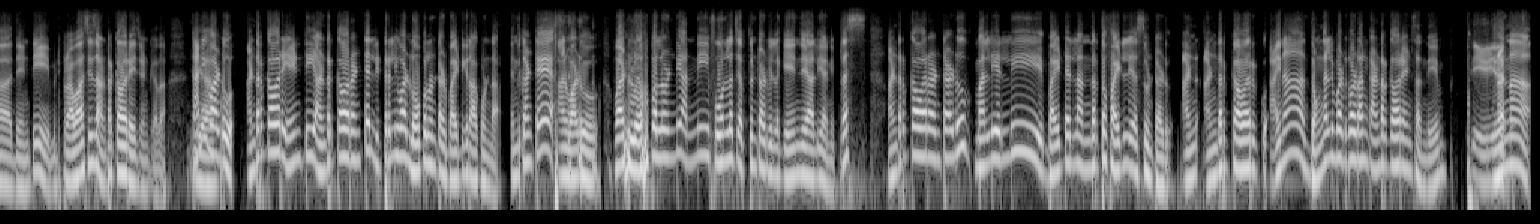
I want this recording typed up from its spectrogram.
అదేంటి ప్రవాస్ ఇస్ అండర్ కవర్ ఏజెంట్ కదా. కానీ. వాడు అండర్ కవర్ ఏంటి అండర్ కవర్ అంటే లిటరలీ వాడు లోపల ఉంటాడు బయటికి రాకుండా. ఎందుకంటే వాడు వాడు లోపల ఉండి అన్ని ఫోన్లో చెప్తుంటాడు వీళ్ళకి ఏం చేయాలి అని. ప్లస్ అండర్ కవర్ అంటాడు మళ్ళీ వెళ్ళి బయట వెళ్ళి అందరితో ఫైట్లు చేస్తుంటాడు. అండర్ కవర్ అయినా దొంగల్ని పట్టుకోవడానికి అండర్ కవర్ ఏంటి సంది ఏదన్నా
